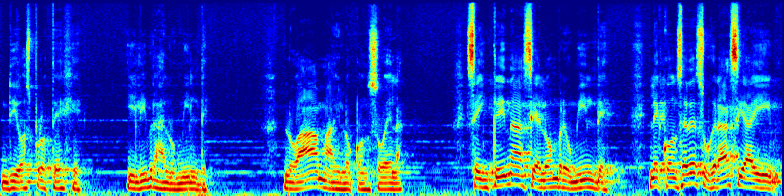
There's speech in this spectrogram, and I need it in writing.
Dios protege y libra al humilde, lo ama y lo consuela. Se inclina hacia el hombre humilde, le concede su gracia y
